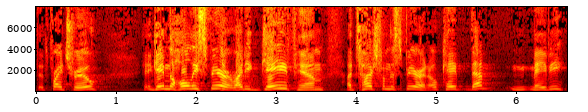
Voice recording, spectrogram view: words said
that's probably true. He gave him the Holy Spirit, right? He gave him a touch from the Spirit. Okay, that maybe.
